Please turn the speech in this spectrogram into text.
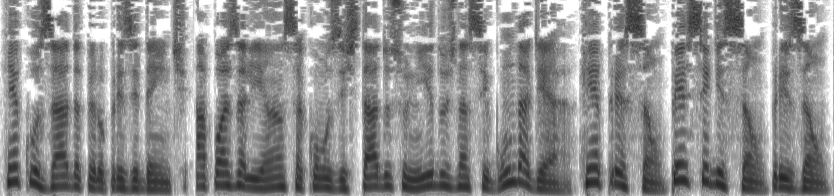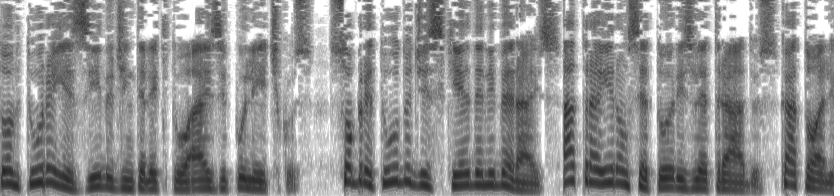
recusada pelo presidente, após aliança com os Estados Unidos na Segunda Guerra. Repressão, perseguição, prisão, tortura e exílio de intelectuais e políticos, sobretudo de esquerda e liberais. Atraíram setores letrados, católicos,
